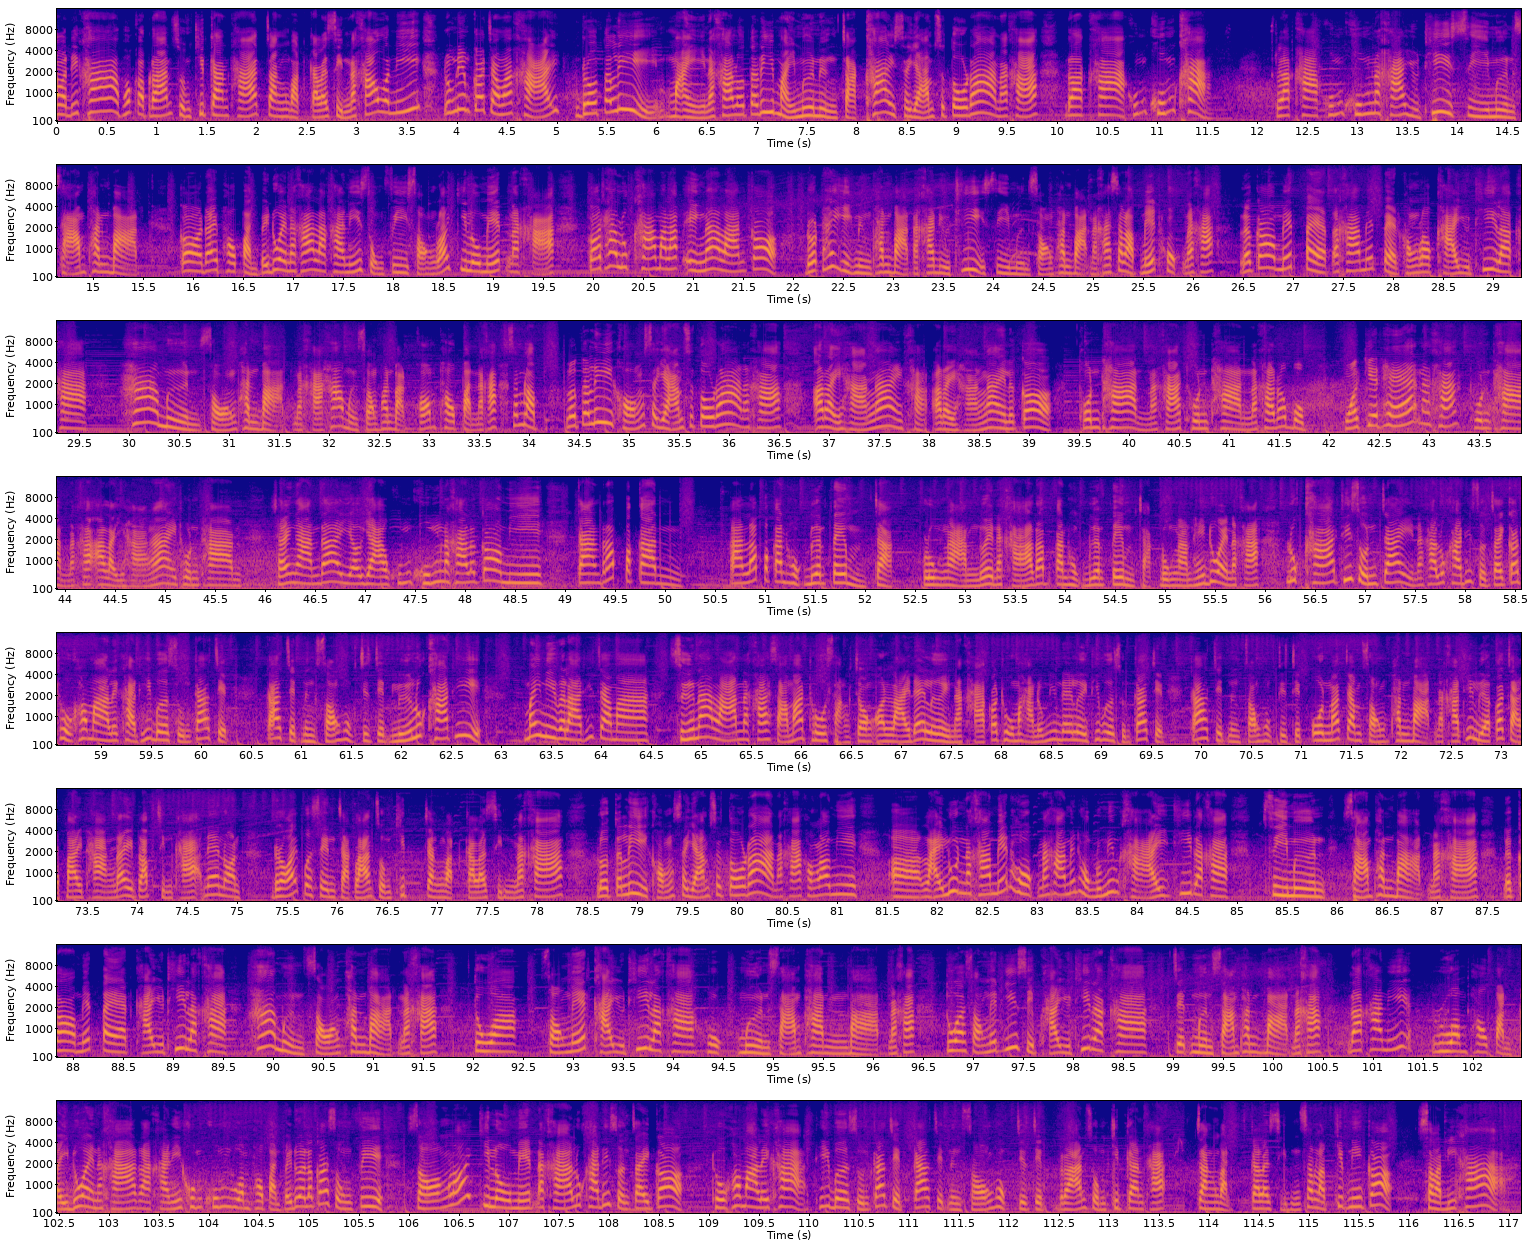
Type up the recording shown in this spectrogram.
สวัสดีค่ะ พบกับร้านสมคิดการค้าจังหวัดกาลสินนะคะ วันนี้นุ่มนิ่มก็จะมาขายโรตารี่ใหม่นะคะโรตารี่ใหม่มือหนึ่งจากค่ายสยามสโตร่านะคะ ราคาคุ้มๆค่ะ ราคาคุ้มๆนะคะอยู่ที่ 43,000 บาท ก็ได้เผาปั่นไปด้วยนะคะ ราคานี้ส่งฟรี 200 กิโลเมตรนะคะ ก็ถ้าลูกค้ามารับเองหน้าร้านก็ลดให้อีก 1,000 บาทนะคะอยู่ที่ 42,000 บาทนะคะสำหรับเมตร6นะคะ แล้วก็เมตร8นะคะเมตร8ของเราขายอยู่ที่ราคา 52,000 บาทนะคะ 52,000 บาทพร้อมเผาปั่นนะคะสำหรับลอตเตอรี่ของสยามสโตร่านะคะอะไรหาง่ายค่ะ อะไรหาง่ายแล้วก็ทนทานนะคะ ทนทานนะคะ ระบบหัวเกียร์แท้นะคะ ทนทานนะคะ อะไรหาง่าย ทนทาน ใช้งานได้ยาวๆคุ้มๆนะคะ แล้วก็มีการรับประกันการรับประกัน 6 เดือนเต็มจาก โรงงานด้วยนะคะ รับประกัน 6 เดือนเต็มจากโรงงานให้ด้วยนะคะ ลูกค้าที่สนใจนะคะ ลูกค้าที่สนใจก็โทรเข้ามาเลยค่ะที่เบอร์ 097 9712 677 หรือลูกค้าที่ไม่มีเวลาที่จะมาซื้อหน้าร้านนะคะ สามารถโทรสั่งจองออนไลน์ได้เลยนะคะ ก็โทรมาหานุ่มนิ่มได้เลยที่เบอร์ 097 9712 677 โอนมาจำ2,000 บาทนะคะ ที่เหลือก็จ่ายปลายทางได้รับสินค้าแน่นอน 100%จากร้านสมคิดจังหวัดกาลสินนะคะโรตารี่ของสยามสโตร่านะคะ ของเรามีหลายรุ่นนะคะเม็ดหกนะคะเม็ดหกนุ่มนิ่มขายที่ราคา43,000 บาทนะคะ แล้วก็เม็ด8ขายอยู่ที่ราคา2,000 บาทนะคะ ตัว 2 เมตรขายอยู่ที่ราคา 63,000 บาทนะคะ ตัว 2 เมตร 20 ขายอยู่ที่ราคา 73,000 บาทนะคะ ราคานี้รวมเผาปั่นไปด้วยนะคะ ราคานี้คุ้มๆรวมเผาปั่นไปด้วย แล้วก็ส่งฟรี 200 กิโลเมตรนะคะ ลูกค้าที่สนใจก็โทรเข้ามาเลยค่ะ ที่เบอร์ 0979712677 ร้านสมคิดการค้าจังหวัดกาลสินสำหรับคลิปนี้ก็สวัสดีค่ะ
